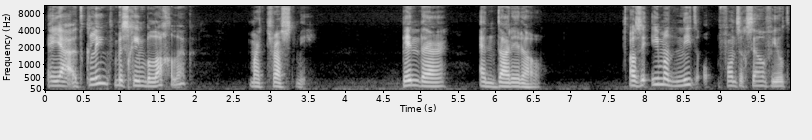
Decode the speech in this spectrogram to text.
En ja, het klinkt misschien belachelijk. Maar trust me. Been there and done it all. Als er iemand niet van zichzelf hield,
